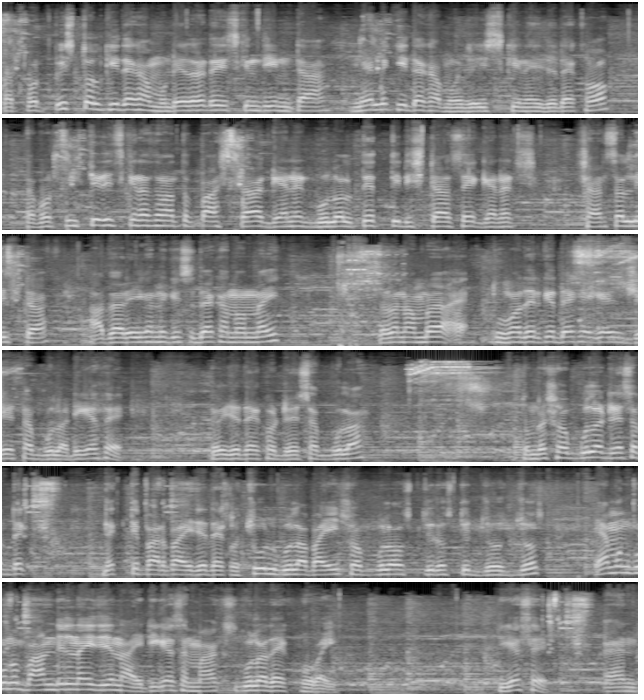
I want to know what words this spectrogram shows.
তারপর পিস্তল কি দেখামু? ডেজার্টের স্কিন তিনটা। মেলে কি দেখামু? যে স্কিন এই যে দেখো। তারপর ফিস্টের স্কিন আছে মাত্র পাঁচটা। গ্যানেট বুলল তেত্রিশটা আছে। গ্যানেট সাতচল্লিশটা। আদার এখানে কিছু দেখানোর নাই। তখন আমরা তোমাদেরকে দেখাই গেছি ড্রেস আপগুলা ঠিক আছে? ওই যে দেখো ড্রেস আপগুলা তোমরা সবগুলা ড্রেস আপ দেখ, দেখতে পারবা। এই যে দেখো চুলগুলা ভাই, সবগুলো অস্থির অস্থির, জোস জোস। এমন কোনো বান্ডেল নাই যে নাই, ঠিক আছে? মাস্কগুলা দেখো ভাই। ঠিক আছে? অ্যান্ড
